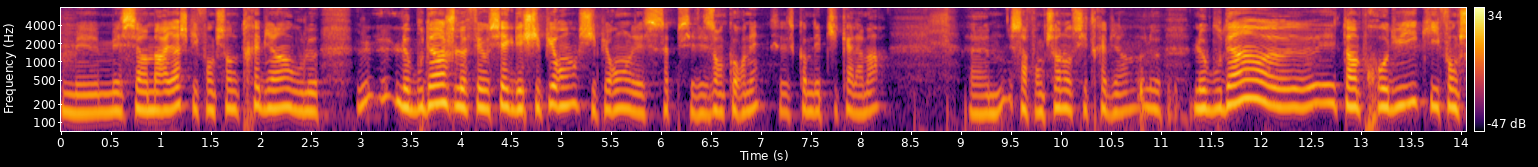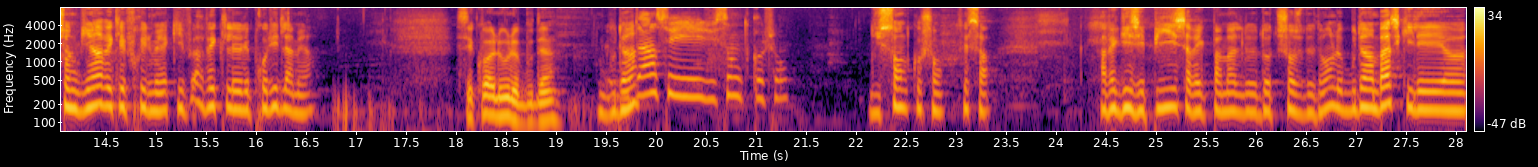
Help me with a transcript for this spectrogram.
mais, mais c'est un mariage qui fonctionne très bien. Le, le boudin, je le fais aussi avec des chipirons. Chipirons, c'est des encornés, c'est comme des petits calamars. Ça fonctionne aussi très bien. Le, le boudin est un produit qui fonctionne bien avec les fruits de mer, avec le- les produits de la mer. C'est quoi, Lou, le boudin Le boudin, Boudin, c'est du sang de cochon. du sang de cochon, c'est ça. Avec des épices, avec pas mal de- d'autres choses dedans. Le boudin basque, il est, euh,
